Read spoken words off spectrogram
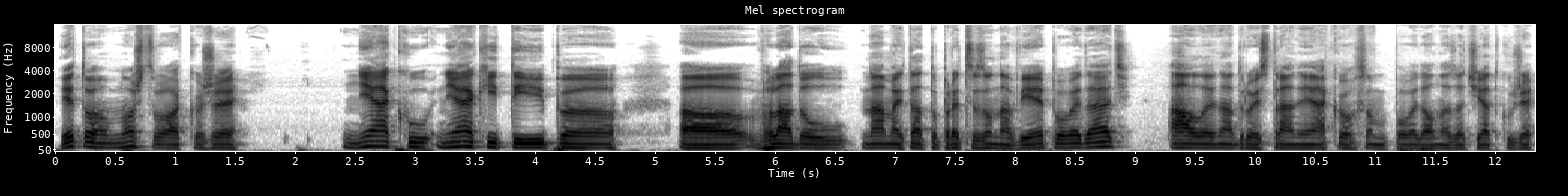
je toho množstvo, akože nejakú, nejaký typ uh, vhľadov nám aj táto predsezóna vie povedať, ale na druhej strane, ako som povedal na začiatku, že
